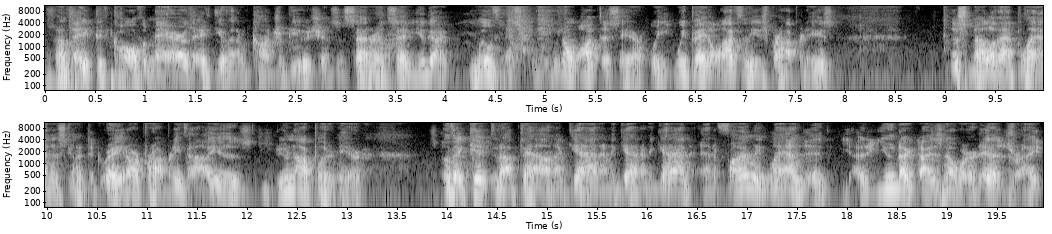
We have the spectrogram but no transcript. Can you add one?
So they could call the mayor, they'd given him contributions, et cetera, and said, you gotta move this. We don't want this here. We, we paid a lot for these properties. The smell of that plant is gonna degrade our property values. Do not put it here. So they kicked it uptown again and again and again, and it finally landed. You guys know where it is, right?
